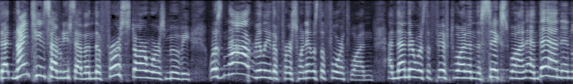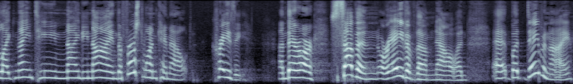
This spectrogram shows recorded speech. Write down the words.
that 1977, the first Star Wars movie, was not really the first one, it was the fourth one. And then there was the fifth one and the sixth one. And then in like 1999, the first one came out. Crazy. And there are seven or eight of them now. And, uh, but Dave and I,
